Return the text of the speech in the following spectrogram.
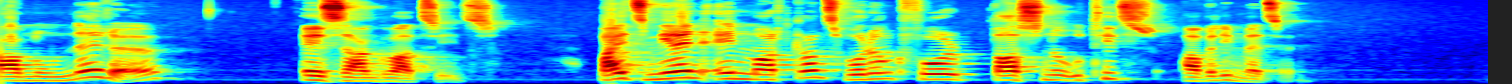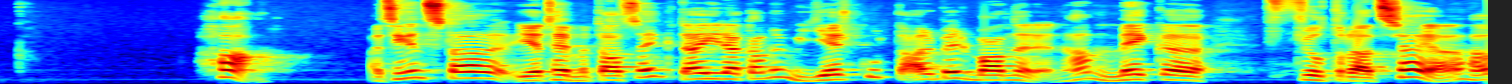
անունները այս զանգվածից, բայց միայն այն մարդկանց, որոնք որ 18-ից ավելի մեծ են։ Հա, այսինքն դա եթե մտածենք, դա իրականում երկու տարբեր բաներ են, հա, մեկը ֆիլտրացիա է, հա,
